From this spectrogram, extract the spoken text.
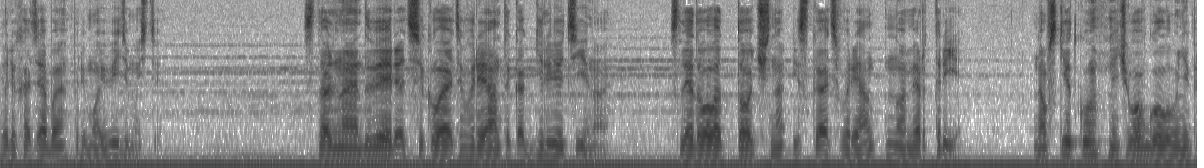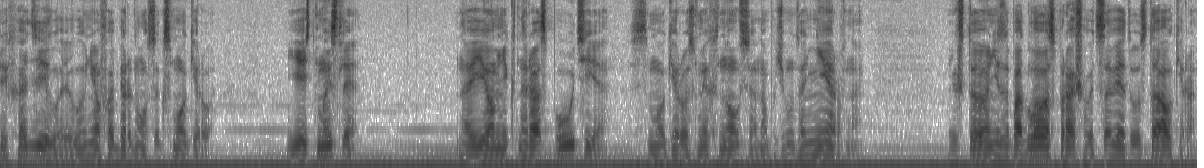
или хотя бы прямой видимости. Стальная дверь отсекла эти варианты как гильотина. Следовало точно искать вариант номер три. На вскидку ничего в голову не приходило, и Лунёв обернулся к Смокеру. «Есть мысли?» «Наемник на распутье?» Смокер усмехнулся, но почему-то нервно. «И что, не западло спрашивать совета у сталкера?»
